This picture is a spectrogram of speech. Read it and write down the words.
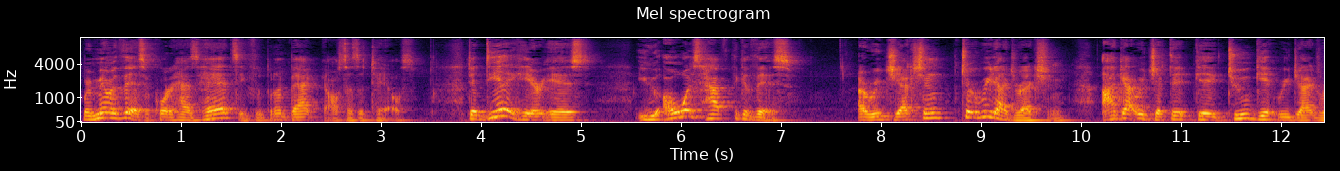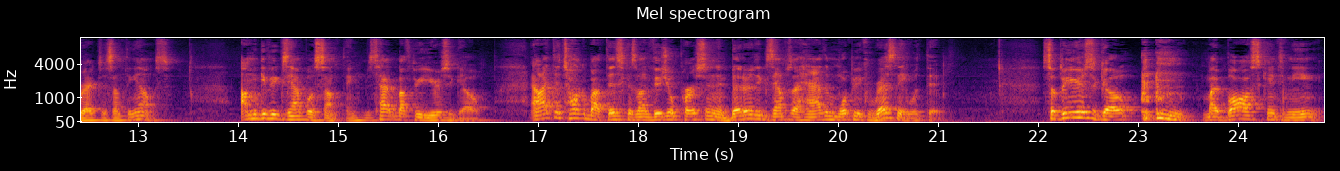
Remember this, a quarter has heads, if you flip it on the back, it also has tails. The idea here is you always have to think of this, a rejection to a redirection. I got rejected to get redirected to something else. I'm gonna give you an example of something. This happened about three years ago. And I like to talk about this because I'm a visual person and better the examples I have, the more people can resonate with it. So three years ago, my boss came to me,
